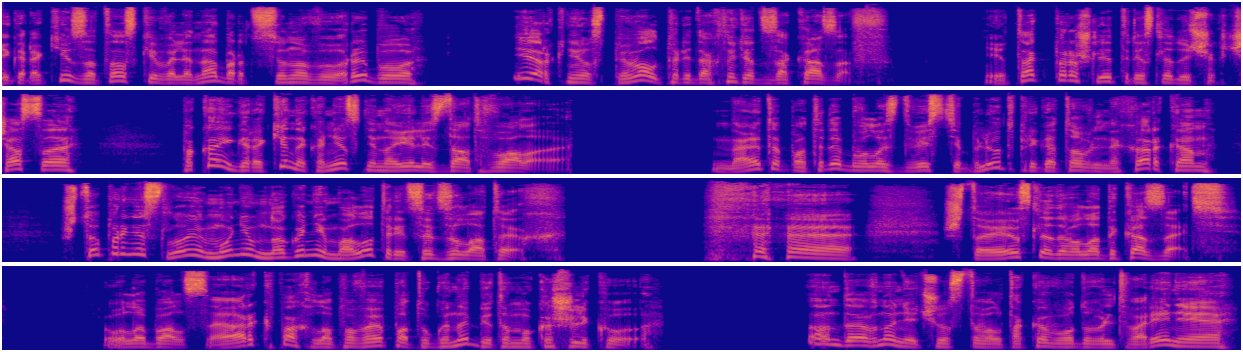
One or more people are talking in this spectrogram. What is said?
Игроки затаскивали на борт всю новую рыбу, и Арк не успевал передохнуть от заказов. И так прошли три следующих часа, пока игроки наконец не наелись до отвала. На это потребовалось 200 блюд, приготовленных Арком, что принесло ему ни много ни мало 30 золотых. Хе-хе, что и следовало доказать. улыбался Арк, похлопывая по туго набитому кошельку. Он давно не чувствовал такого удовлетворения.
